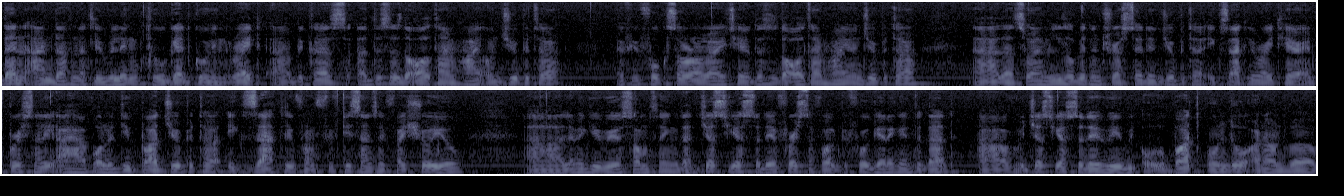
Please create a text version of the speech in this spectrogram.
Then I'm definitely willing to get going right? Uh, because uh, this is the all-time high on Jupiter if you focus around right here this is the all-time high on Jupiter. Uh, that's why I'm a little bit interested in Jupiter exactly right here. And personally I have already bought Jupiter exactly from 50 cents. If I show you uh, let me give you something that just yesterday first of all before getting into that uh, just yesterday we, bought Ondo around uh,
